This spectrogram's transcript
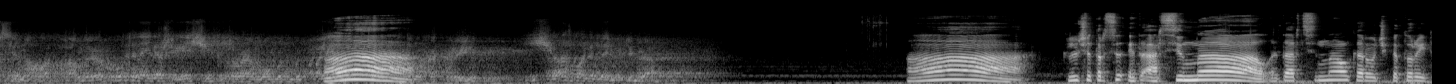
арсенала. Там наверху ты найдешь вещи, которые могут быть полезны. А. Еще раз благодарю тебя. А, ключ от арсенала. Это арсенал. Это арсенал, короче, который.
